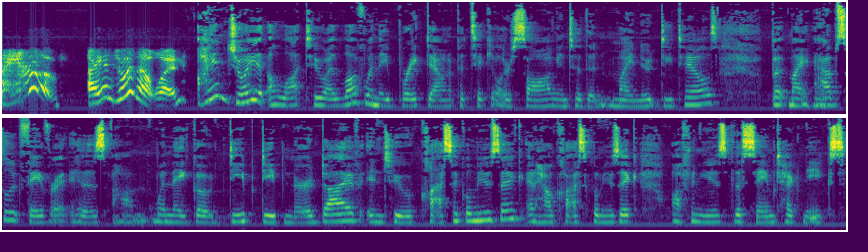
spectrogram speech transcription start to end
I have. I enjoy that one. I enjoy it a lot too. I love when they break down a particular song into the minute details. But my mm-hmm. absolute favorite is um, when they go deep, deep nerd dive into classical music and how classical music often used the same techniques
